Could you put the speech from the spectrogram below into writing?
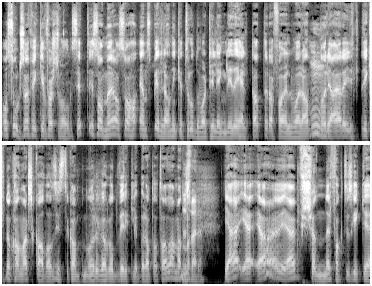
Og Solskjær fikk førstevalget sitt i sommer. altså En spiller han ikke trodde var tilgjengelig i det hele tatt, Rafael Varan. Når jeg riktignok har vært skada de siste kampene når vi har gått virkelig på ratata, da, men jeg, jeg, jeg, jeg skjønner faktisk ikke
